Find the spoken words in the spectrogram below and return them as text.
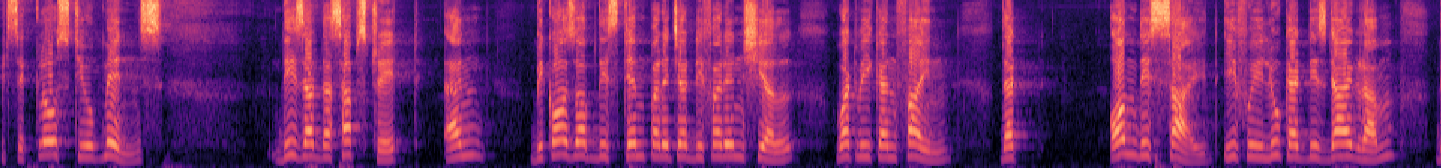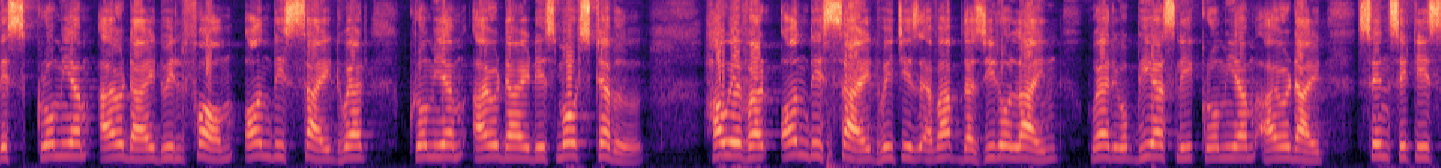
It is a closed tube means these are the substrate and because of this temperature differential what we can find that on this side if we look at this diagram this chromium iodide will form on this side where chromium iodide is more stable. However, on this side which is above the 0 line where obviously chromium iodide since it is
